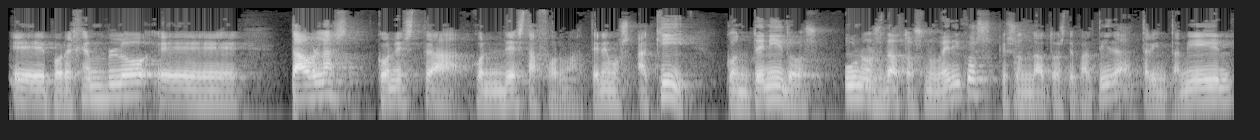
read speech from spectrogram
eh, por ejemplo, eh, tablas con esta, de esta forma. Tenemos aquí contenidos unos datos numéricos, que son datos de partida, 30.000,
